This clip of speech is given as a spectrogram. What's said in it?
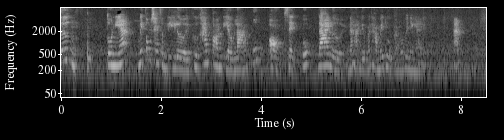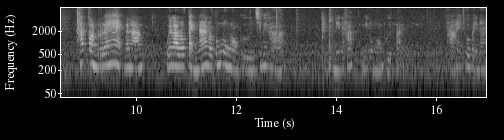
ซึ่งตัวเนี้ยไม่ต้องใช้สำลีเลย คือขั้นตอนเดียวล้างปุ๊บออกเสร็จปุ๊บได้เลยนะคะ เดี๋ยวมาทำให้ดูกันว่าเป็นยังไงอะขั้นตอนแรกนะคะ เวลาเราแต่งหน้าเราต้องลงรองพื้นใช่ไหมคะ อันนี้นะคะ นี่ลงรองพื้นไป ทาให้ทั่วใบหน้า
